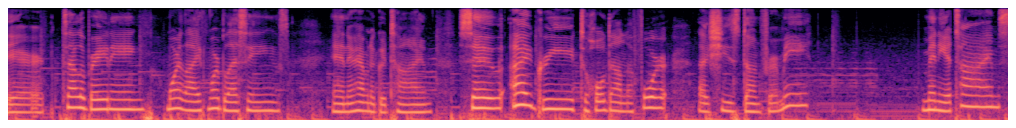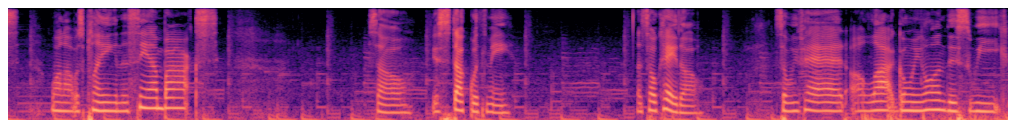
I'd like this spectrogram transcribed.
They're celebrating more life, more blessings, and they're having a good time. So I agreed to hold down the fort like she's done for me many a times while I was playing in the sandbox. So you're stuck with me. That's okay though. So we've had a lot going on this week.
